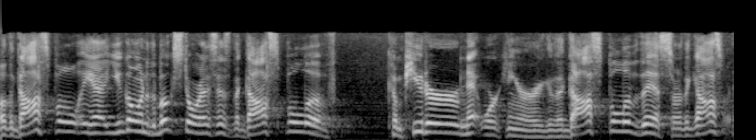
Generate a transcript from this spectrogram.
Well, the gospel, you, you go into the bookstore that says the gospel of computer networking or the gospel of this or the gospel.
